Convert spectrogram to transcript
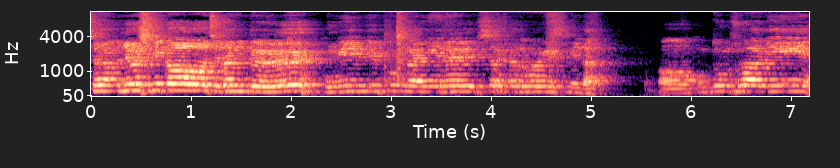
자, 안녕하십니까. 제자님들. 공인 일품 강의를 시작하도록 하겠습니다. 어, 공통수학이,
